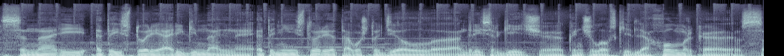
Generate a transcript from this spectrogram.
сценарий — это история оригинальная. Это не история того, что делал э, Андрей Сергеевич э, Кончаловский для Холмарка с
